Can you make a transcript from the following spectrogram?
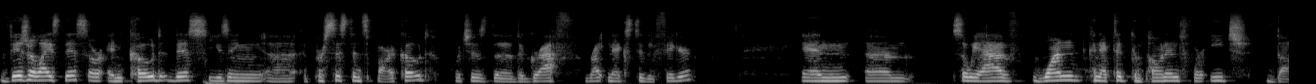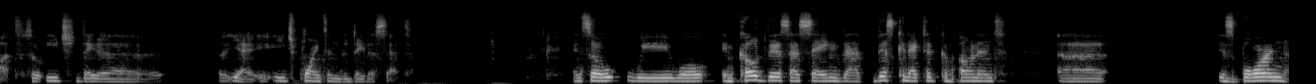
visualize this or encode this using uh, a persistence barcode, which is the, the graph right next to the figure. And um, so we have one connected component for each dot. So each data, uh, yeah, each point in the data set. And so we will encode this as saying that this connected component uh, is born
